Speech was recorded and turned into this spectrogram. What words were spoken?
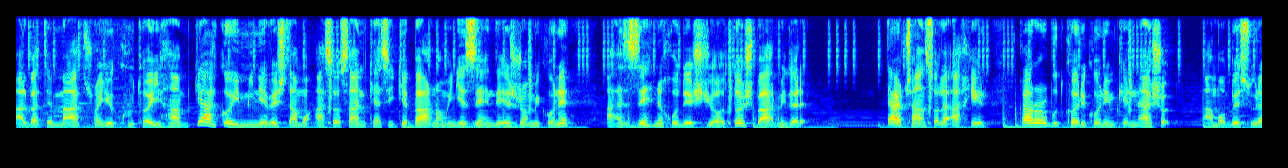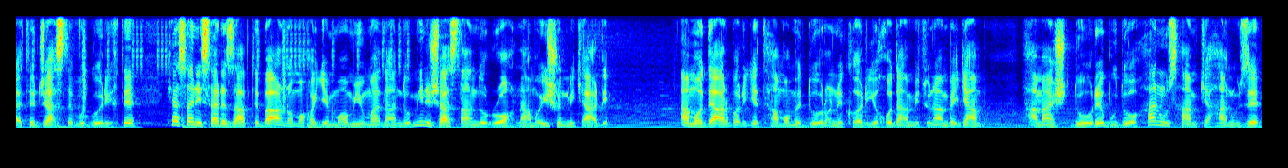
البته متنهای کوتاهی هم گهگاهی می نوشتم و اساسا کسی که برنامه زنده اجرا می‌کنه از ذهن خودش یادداشت برمیداره. در چند سال اخیر قرار بود کاری کنیم که نشد اما به صورت جسته و گریخته کسانی سر ضبط برنامه های ما می اومدند و می نشستند و راهنماییشون می کردیم. اما درباره تمام دوران کاری خودم می‌تونم بگم. همش دوره بود و هنوز هم که هنوزه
